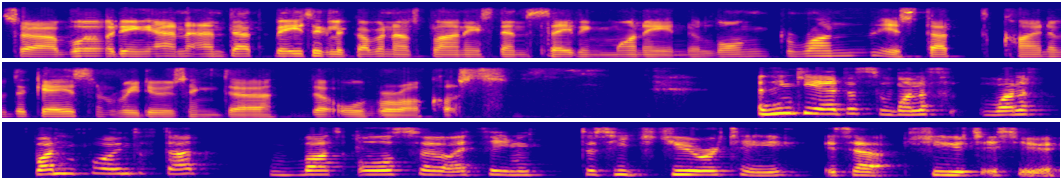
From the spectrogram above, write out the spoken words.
So avoiding and, and that basically governance plan is then saving money in the long run. Is that kind of the case and reducing the, the overall costs? I think yeah, that's one of one of one point of that but also I think the security is a huge issue.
